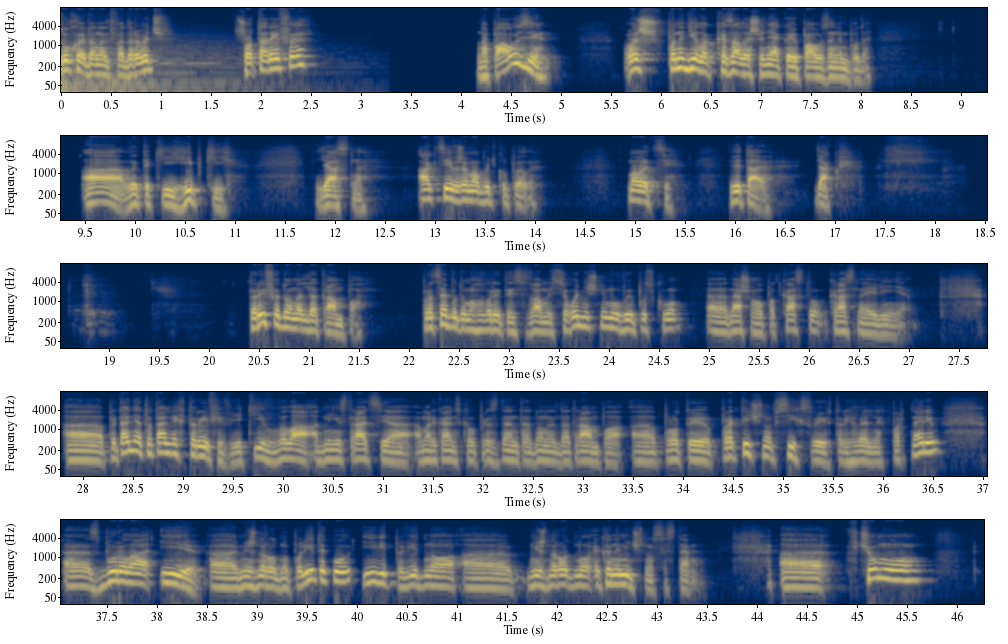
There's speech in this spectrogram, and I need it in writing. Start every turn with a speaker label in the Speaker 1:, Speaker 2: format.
Speaker 1: Слухай, Дональд Федорович, що тарифи? На паузі? Ви ж в понеділок казали, що ніякої паузи не буде. А, ви такий гібкий. Ясно. Акції вже, мабуть, купили. Молодці. Вітаю. Дякую. Тарифи Дональда Трампа. Про це будемо говорити з вами в сьогоднішньому випуску е, нашого подкасту Красна лінія. Е, Питання тотальних тарифів, які ввела адміністрація американського президента Дональда Трампа е, проти практично всіх своїх торгівельних партнерів, е, збурила і міжнародну політику, і відповідно міжнародну економічну систему. В чому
